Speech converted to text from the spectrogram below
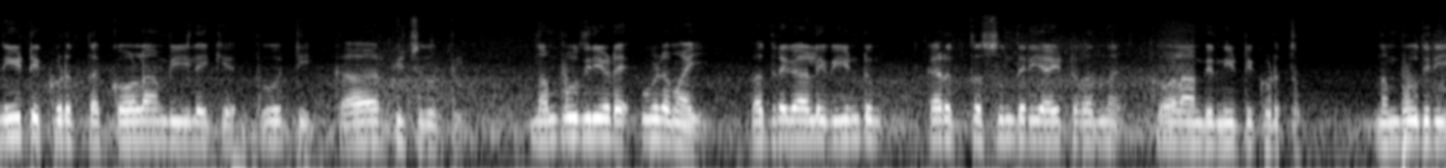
നീട്ടിക്കൊടുത്ത കോളാമ്പിയിലേക്ക് പൂറ്റി കാർക്കിച്ചു തുപ്പി. നമ്പൂതിരിയുടെ ഊഴമായി ഭദ്രകാളി വീണ്ടും കറുത്ത സുന്ദരിയായിട്ട് വന്ന് കോളാമ്പി നീട്ടിക്കൊടുത്തു. നമ്പൂതിരി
